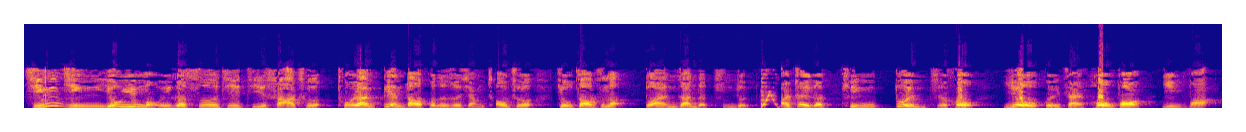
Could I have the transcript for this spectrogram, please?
仅仅由于某一个司机急刹车、突然变道，或者是想超车，就造成了短暂的停顿，而这个停顿之后，又会在后方引发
